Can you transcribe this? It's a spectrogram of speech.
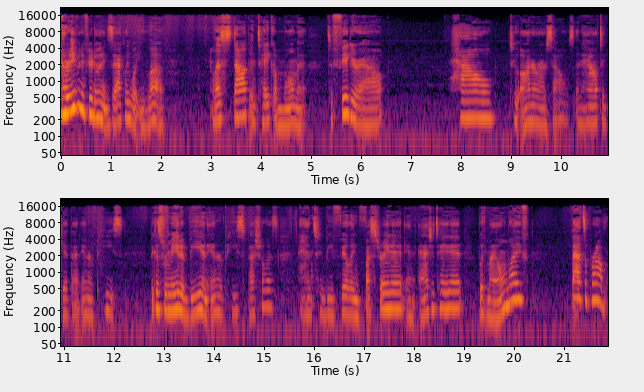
or even if you're doing exactly what you love, let's stop and take a moment to figure out how to honor ourselves and how to get that inner peace. Because for me to be an inner peace specialist and to be feeling frustrated and agitated with my own life, that's a problem,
